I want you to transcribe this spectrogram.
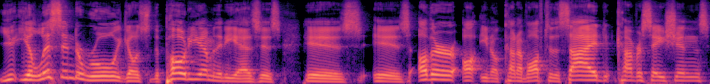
You, you listen to Rhule. he goes to the podium, and then he has his his his other uh, you know kind of off to the side conversations,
